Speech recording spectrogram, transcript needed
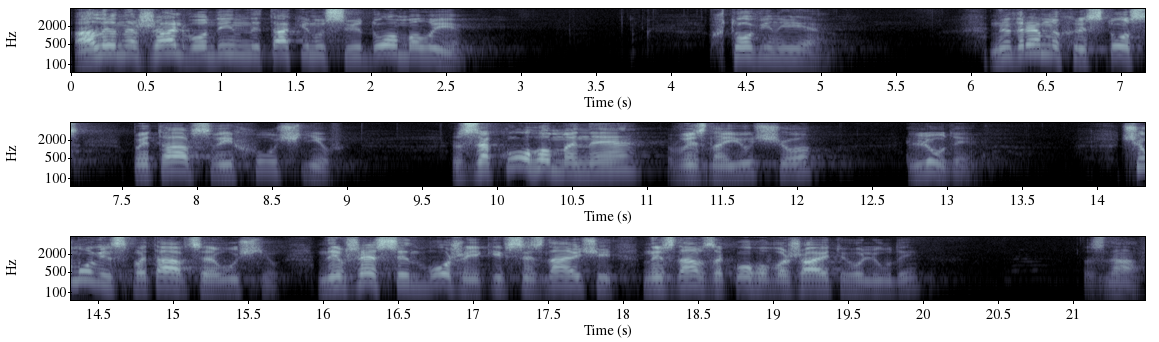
Але, на жаль, вони не так і не усвідомили, хто він є. Недаремно Христос питав своїх учнів, за кого мене визнають, що люди? Чому він спитав це учнів? Невже син Божий, який всезнаючий, не знав, за кого вважають його люди? Знав.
